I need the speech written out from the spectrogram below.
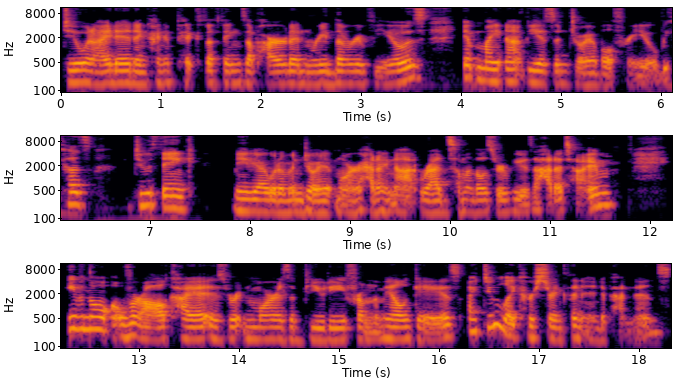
do what I did and kind of pick the things apart and read the reviews, it might not be as enjoyable for you because I do think maybe I would have enjoyed it more had I not read some of those reviews ahead of time. Even though overall Kaya is written more as a beauty from the male gaze, I do like her strength and independence.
